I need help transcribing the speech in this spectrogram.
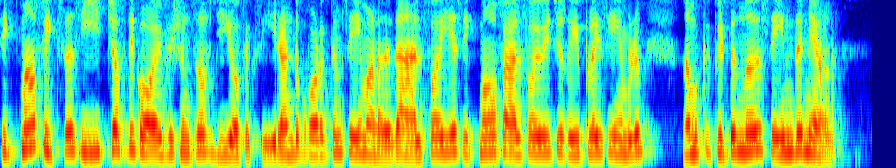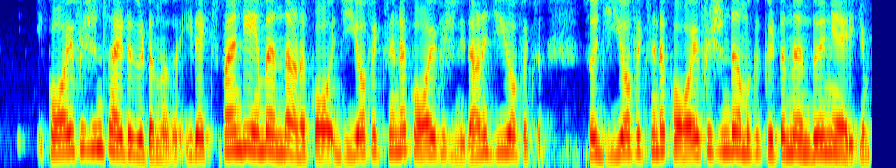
Sigma fixes each of the coefficients of g of x ഈ രണ്ട് പ്രോഡക്റ്റും സെയിം ആണ്. അതായത് ആൽഫയെ സിഗ്മ ഓഫ് ആൽഫ വെച്ച് റീപ്ലേസ് ചെയ്യുമ്പോഴും നമുക്ക് കിട്ടുന്നത് സെയിം തന്നെയാണ്. കോയഫിഷ്യൻസ് ആയിട്ട് കിട്ടുന്നത്. ഇത് എക്സ്പാൻഡ് ചെയ്യുമ്പോൾ എന്താണ്? കോ ജി ഓഫ് എക്സിന്റെ കോയഫിഷ്യന്റ് ഇതാണ് g of x so g of എക്സിന്റെ കോയഫിഷ്യന്റ് നമുക്ക് കിട്ടുന്നത് എന്ത് തന്നെയായിരിക്കും?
